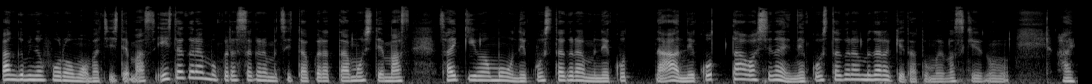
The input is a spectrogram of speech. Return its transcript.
番組のフォローもお待ちしてます。インスタグラム、オクラスタグラム、ツイッター、オクラッターもしてます。最近はもう猫スタグラム、猫ああ、猫ったはしない、猫スタグラムだらけだと思いますけれども、はい、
